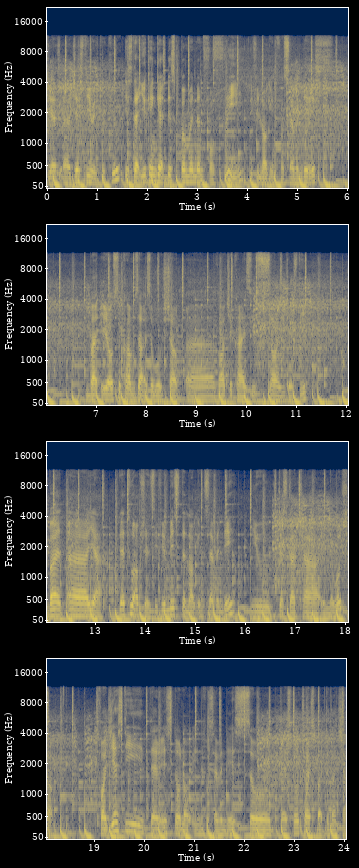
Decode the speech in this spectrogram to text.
GS, uh, with QQ is that you can get this permanent for free if you log in for 7 days. But it also comes out as a workshop uh, voucher card as you saw in GSD but uh, yeah there are two options if you miss the login 7 day you just gacha in the workshop. For GSD, there is no login for 7 days, so there's no choice but to gacha.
